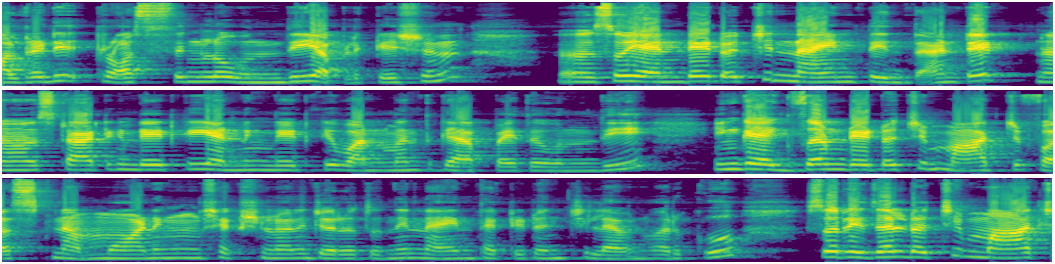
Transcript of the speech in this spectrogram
ఆల్రెడీ ప్రాసెసింగ్లో ఉంది అప్లికేషన్ సో ఎండ్ డేట్ వచ్చి నైన్టీన్త్ అంటే స్టార్టింగ్ డేట్కి ఎండింగ్ డేట్కి వన్ మంత్ గ్యాప్ అయితే ఉంది. ఇంకా ఎగ్జామ్ డేట్ వచ్చి మార్చ్ ఫస్ట్న మార్నింగ్ సెక్షన్లోనే జరుగుతుంది నైన్ థర్టీ నుంచి లెవెన్ వరకు. సో రిజల్ట్ వచ్చి మార్చ్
